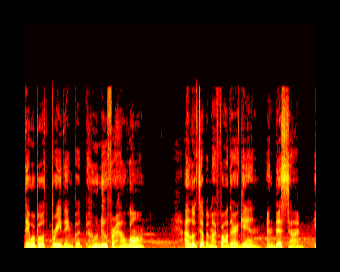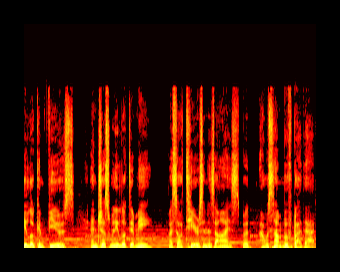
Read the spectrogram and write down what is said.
They were both breathing, but who knew for how long? I looked up at my father again, and this time he looked confused, and just when he looked at me, I saw tears in his eyes, but I was not moved by that.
